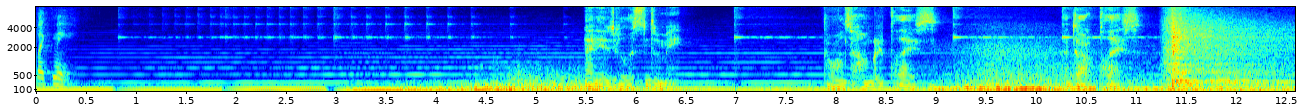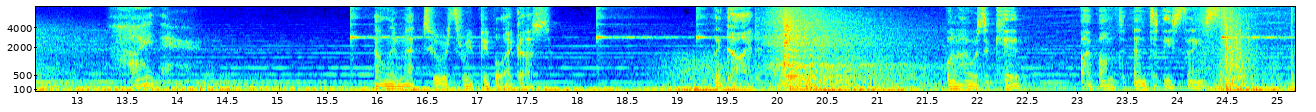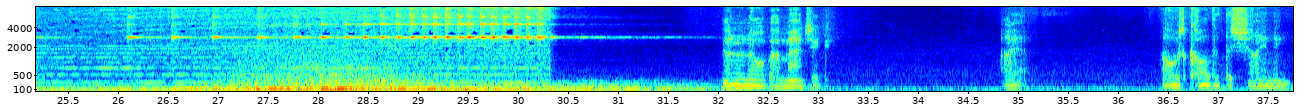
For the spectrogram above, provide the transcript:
like me. I need you to listen to me. The world's a hungry place, a dark place. Hi there. I only met two or three people like us. They died. When I was a kid, I bumped into these things. know about magic. I. I always called it the shining.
